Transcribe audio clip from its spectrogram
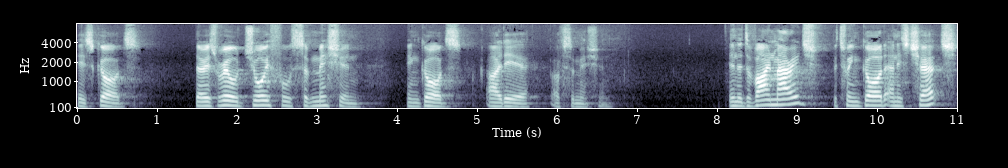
is God's. There is real joyful submission in God's idea of submission. In the divine marriage between God and his church,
